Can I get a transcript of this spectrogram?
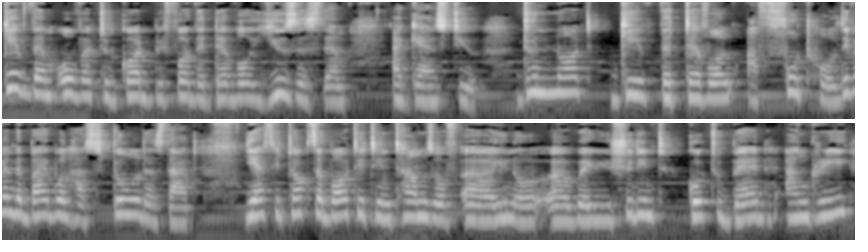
give them over to God before the devil uses them against you. Do not give the devil a foothold. Even the Bible has told us that. Yes, he talks about it in terms of, uh, you know, uh, where you shouldn't go to bed angry,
